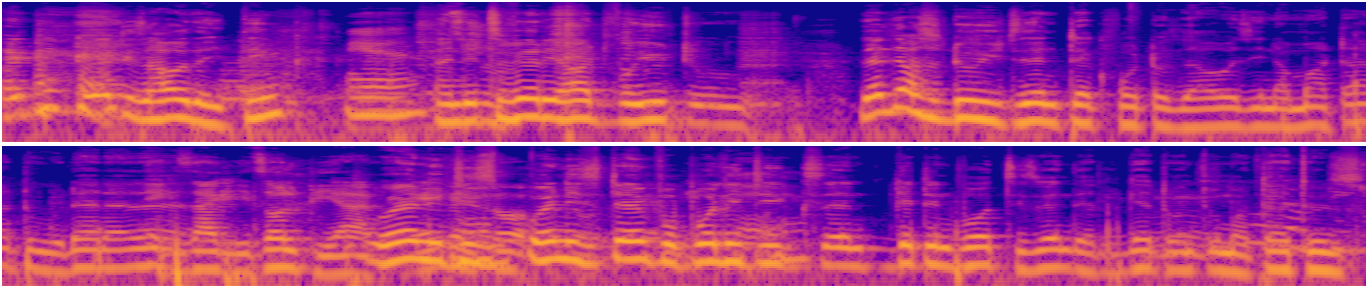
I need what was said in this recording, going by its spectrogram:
I think that is how they think, Yeah. and it's very hard for you to. They just do it, then take photos. I was in a matatu. Da, da, da. Exactly, it's all PR. When it Taken is off. when it's time for politics and getting votes is when they'll get onto matatus.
